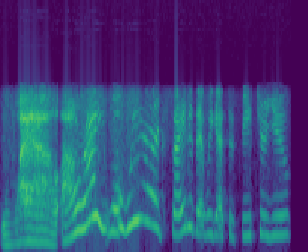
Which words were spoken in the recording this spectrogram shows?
Wow. All right. Well, we are excited that we got to feature you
